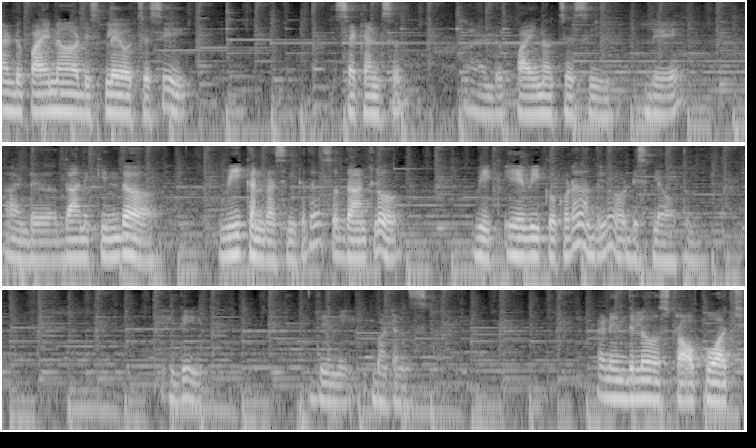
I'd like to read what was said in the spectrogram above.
అండ్ పైన డిస్ప్లే వచ్చేసి సెకండ్స్ అండ్ పైన వచ్చేసి డే అండ్ దాని కింద వీక్ అని రాసింది కదా సో దాంట్లో వీక్ ఏ వీక్ కూడా అందులో డిస్ప్లే అవుతుంది. ఇది దీని బటన్స్. అండ్ ఇందులో స్టాప్ వాచ్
